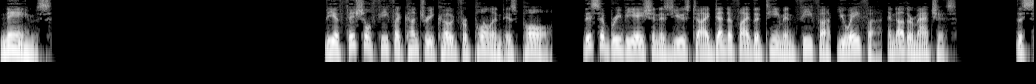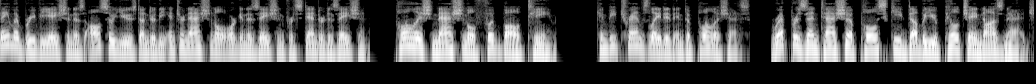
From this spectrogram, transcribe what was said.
Names. The official FIFA country code for Poland is POL. This abbreviation is used to identify the team in FIFA, UEFA, and other matches. The same abbreviation is also used under the International Organization for Standardization. Polish national football team can be translated into Polish as Reprezentacja Polski w Pilce Nożnej.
